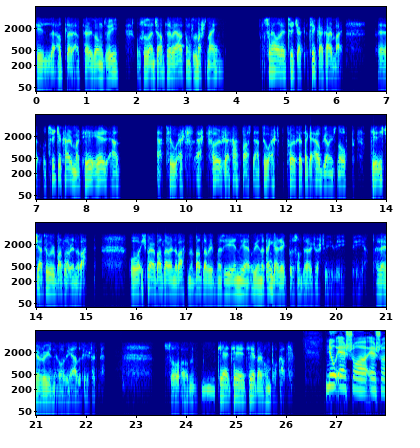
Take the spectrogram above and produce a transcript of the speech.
till alla per gång vi, och så länge alla vi är till marsnain, så har det trycka, trycka karma. Uh, och trycka karma till är att at du er er før for kampast at du er før for at jeg avbjørnsen opp til ikke at du er badlar i vatt og ikke bare badlar i vatt men badlar i man sier inn i en pengarek som det har gjort vi vi vi reier er og vi er alle fyrtøkne så det er bare hun på kalt. Nå er så er så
